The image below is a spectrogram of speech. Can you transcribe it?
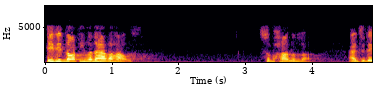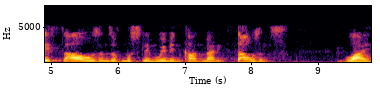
He did not even have a house. Subhanallah. And today thousands of Muslim women can't marry. Thousands. Why?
